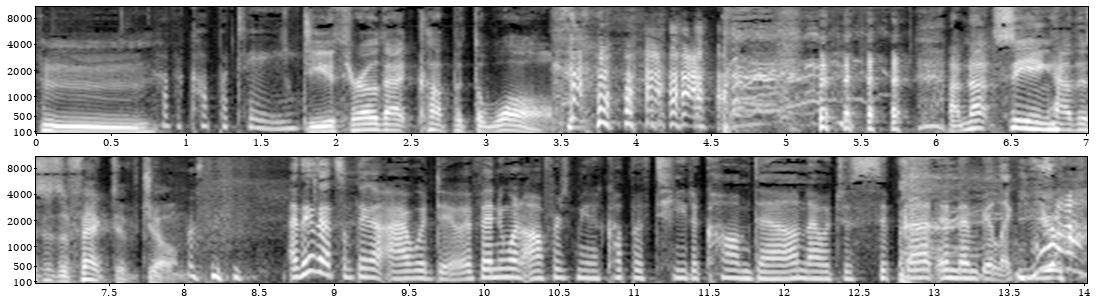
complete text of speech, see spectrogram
Hmm. Have a cup of tea. Do you throw that cup at the wall? I'm not seeing how this is effective, Joan. I think that's something that I would do. If anyone offers me a cup of tea to calm down, I would just sip that and then be like, "Rah!"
